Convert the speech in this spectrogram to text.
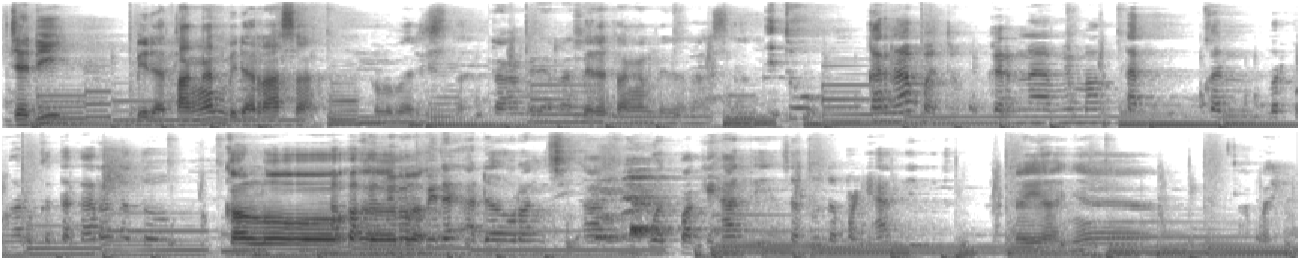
Jadi beda tangan beda rasa kalau barista. Tangan beda rasa. Beda tangan beda rasa. Itu karena apa tuh karena memang tak bukan berpengaruh ke takaran atau kalau apakah eh, memang beda ada orang si A ini buat pakai hati yang satu udah pakai hati gitu kayaknya apa ya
